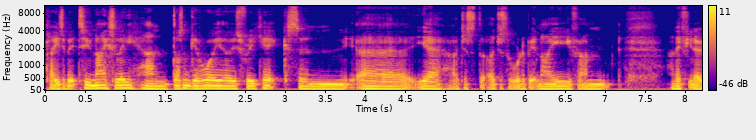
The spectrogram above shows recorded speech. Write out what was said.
plays a bit too nicely and doesn't give away those free kicks, and uh, yeah, I just I just thought we're a bit naive. And if you know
